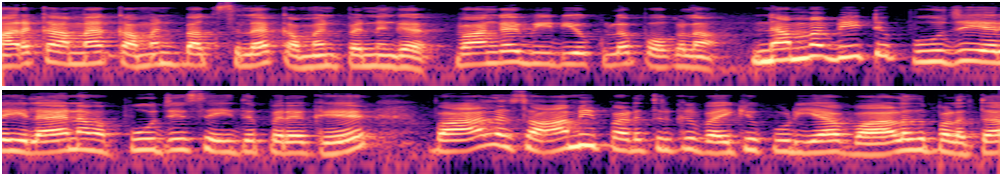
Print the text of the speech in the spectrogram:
மறக்காமல் கமெண்ட் பாக்ஸில் கமெண்ட் பண்ணுங்க. வாங்க வீடியோக்குள்ளே போகலாம். நம்ம வீட்டு பூஜை அறையில் நம்ம பூஜை செய்த பிறகு வாழை சாமி படத்திற்கு வைக்கக்கூடிய வாழது பழத்தை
